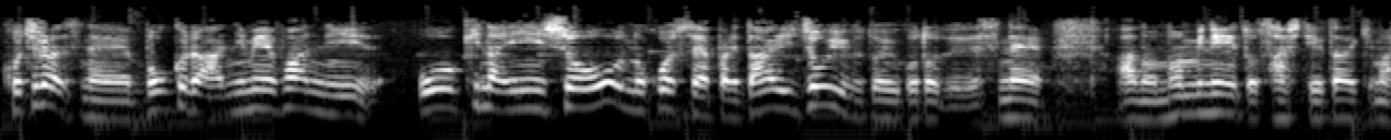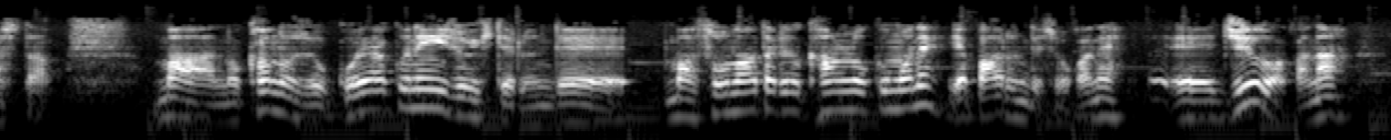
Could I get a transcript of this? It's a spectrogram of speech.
こちらはですね、僕らアニメファンに大きな印象を残したやっぱり大女優ということでですね、あの、ノミネートさせていただきました。まあ、あの、彼女500年以上生きてるんで、まあ、そのあたりの貫禄もね、やっぱあるんでしょうかね。えー、10話かな。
